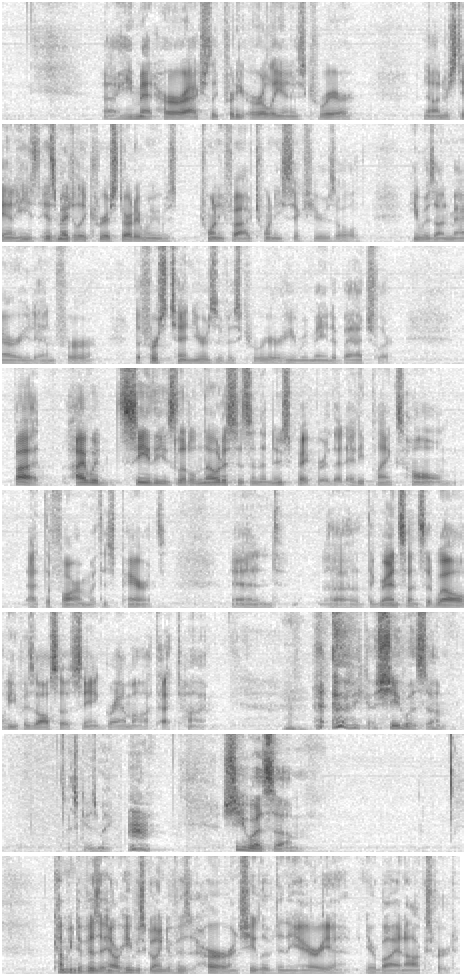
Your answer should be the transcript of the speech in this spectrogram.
uh, he met her actually pretty early in his career. Now understand he's, his major league career started when he was 25 26 years old. He was unmarried, and for the first 10 years of his career, he remained a bachelor. But I would see these little notices in the newspaper that Eddie Plank's home at the farm with his parents. And uh, the grandson said, well, he was also seeing grandma at that time. Because she was, um, excuse me, she was um, coming to visit, or he was going to visit her, and she lived in the area nearby in Oxford.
